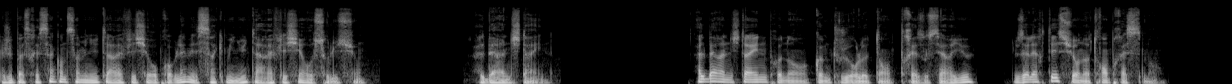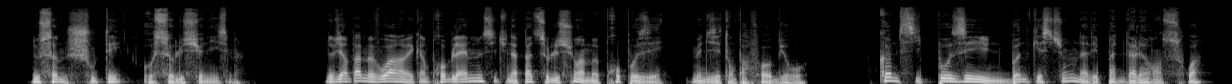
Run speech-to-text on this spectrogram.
je passerais 55 minutes à réfléchir au problème et 5 minutes à réfléchir aux solutions. Albert Einstein. Albert Einstein, prenant comme toujours le temps très au sérieux, nous alertait sur notre empressement. Nous sommes shootés au solutionnisme. Ne viens pas me voir avec un problème si tu n'as pas de solution à me proposer, me disait-on parfois au bureau. Comme si poser une bonne question n'avait pas de valeur en soi.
